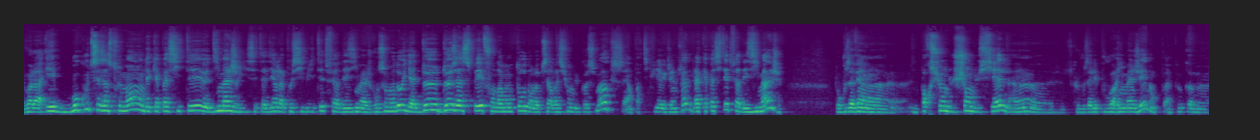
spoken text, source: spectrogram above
Voilà. Et beaucoup de ces instruments ont des capacités d'imagerie, c'est-à-dire la possibilité de faire des images. Grosso modo, il y a deux, deux aspects fondamentaux dans l'observation du cosmos, et en particulier avec James Webb, la capacité de faire des images, donc vous avez une portion du champ du ciel hein, que vous allez pouvoir imager, donc un peu comme euh,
